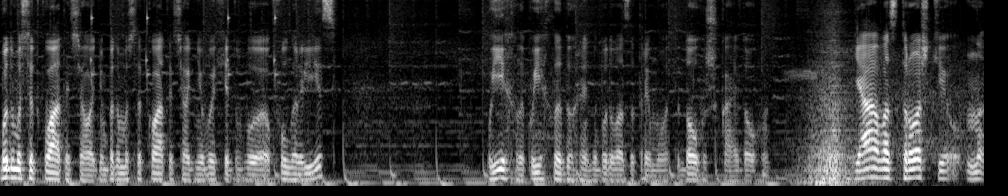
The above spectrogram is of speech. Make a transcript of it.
Будемо слідкувати сьогодні. Будемо слідкувати сьогодні вихід в фул реліз. Поїхали, поїхали до гри, не буду вас затримувати. Довго шукаю, довго. Я вас трошки на-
